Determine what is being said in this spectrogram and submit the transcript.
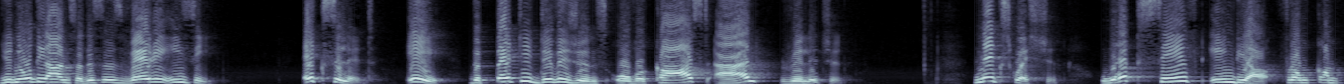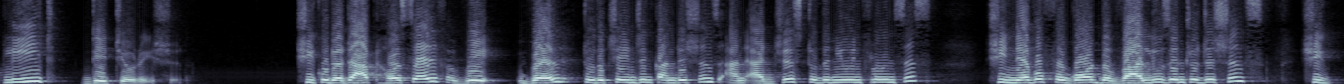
you know the answer. This is very easy. Excellent. A. The petty divisions over caste and religion. Next question. What saved India from complete deterioration? She could adapt herself well to the changing conditions and adjust to the new influences. She never forgot the values and traditions. She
